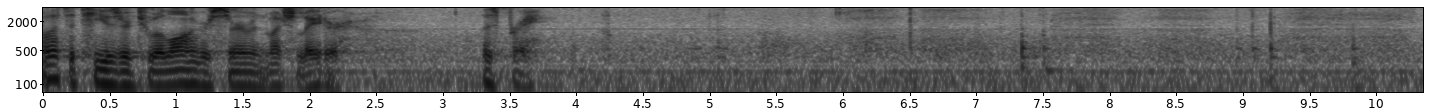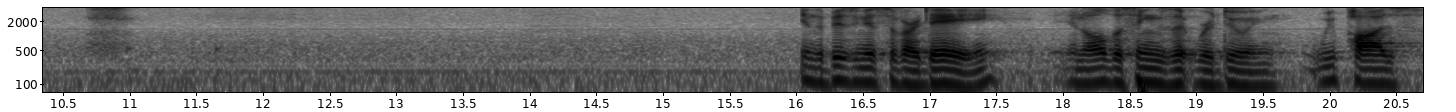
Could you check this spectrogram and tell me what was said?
Well, that's a teaser to a longer sermon much later. Let's pray. In the busyness of our day, in all the things that we're doing, we pause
